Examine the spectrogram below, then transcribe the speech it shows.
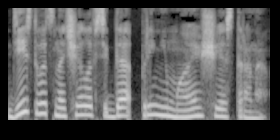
действует сначала всегда принимающая сторона.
